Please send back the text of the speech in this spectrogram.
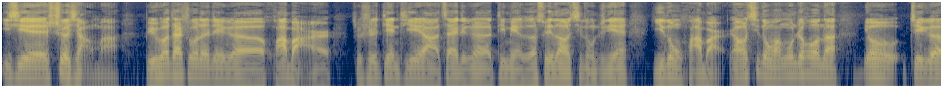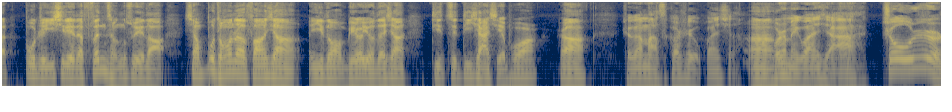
一些设想吧。比如说他说的这个滑板儿，就是电梯啊，在这个地面和隧道系统之间移动滑板儿，然后系统完工之后呢，又这个布置一系列的分层隧道，向不同的方向移动，比如有的像地地下斜坡，是吧？这跟马斯克是有关系的。嗯，不是没关系啊。周日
